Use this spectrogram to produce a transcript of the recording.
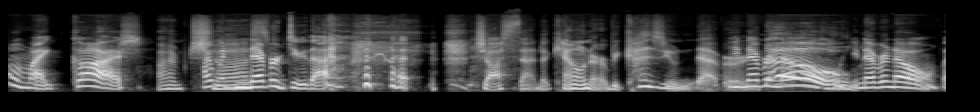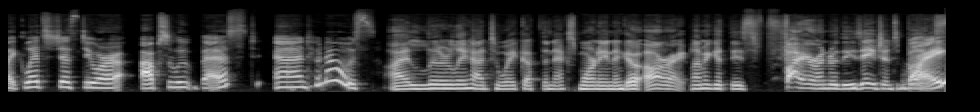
Oh my gosh. I'm just, I would never do that. just send a counter because you never you never know. You never know. Like, let's just do our absolute best. And who knows? I literally had to wake up the next morning and go, all right, let me get these fire under these agents' butts. Right?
